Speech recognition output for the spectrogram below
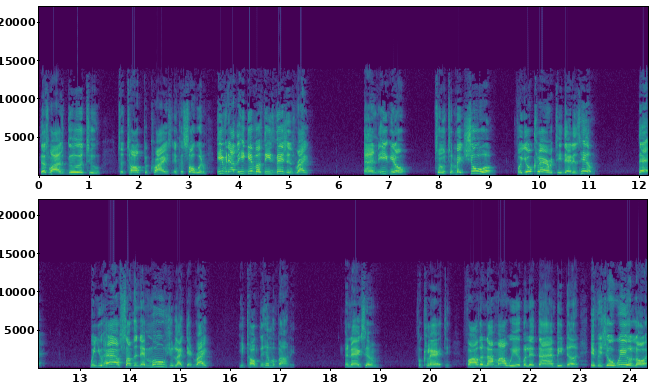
That's why it's good to to talk to Christ and consult with him. Even after he give us these visions, right? And he, you know, to, to make sure for your clarity that is him. That when you have something that moves you like that, right? You talk to him about it and ask him for clarity. Father, not my will, but let thine be done. If it's your will, Lord,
